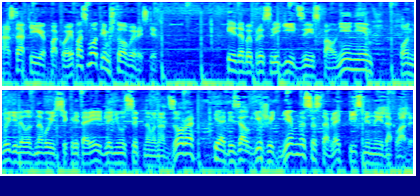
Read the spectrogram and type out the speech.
Оставьте ее в покое, посмотрим, что вырастет». И дабы проследить за исполнением, он выделил одного из секретарей для неусыпного надзора и обязал ежедневно составлять письменные доклады.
